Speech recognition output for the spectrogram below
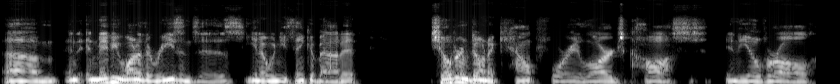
Um, and, and maybe one of the reasons is, you know, when you think about it, children don't account for a large cost in the overall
